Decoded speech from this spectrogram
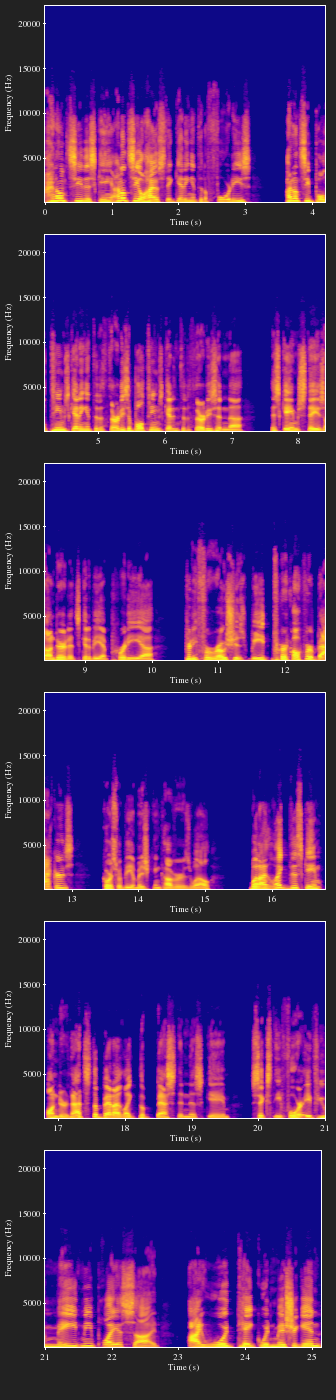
I don't see this game. I don't see Ohio State getting into the 40s. I don't see both teams getting into the 30s. If both teams get into the 30s and uh, this game stays under, it's going to be a pretty, uh, pretty ferocious beat for over backers. Of course, would be a Michigan cover as well. But I like this game under. That's the bet I like the best in this game. 64. If you made me play a side, I would take with Michigan.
